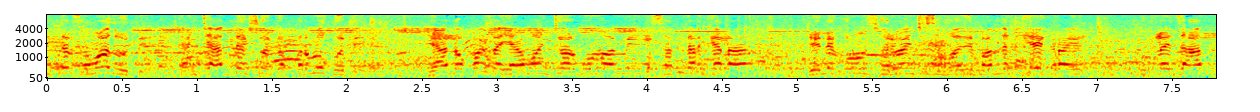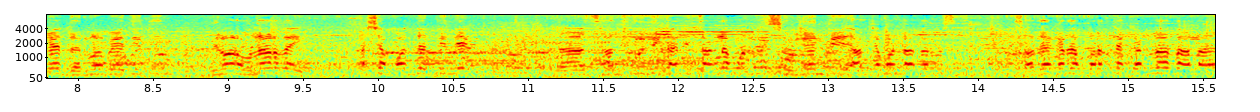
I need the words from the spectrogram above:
इतर समाज होते त्यांचे अध्यक्ष होते प्रमुख होते या लोकांचा या मंचावर बोलून आम्ही सत्कार केला. जेणेकरून सर्वांची समाधी बांधणी एक राहील. कुठलाही जातभेद धर्मभेद तिथून निर्माण होणार नाही. अशा पद्धतीने सांस्कृतिक आणि चांगल्या पद्धतीने शिवजयंती आमच्या मंडळातर्फे साजरा करण्याचा प्रयत्न करण्यात आला.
